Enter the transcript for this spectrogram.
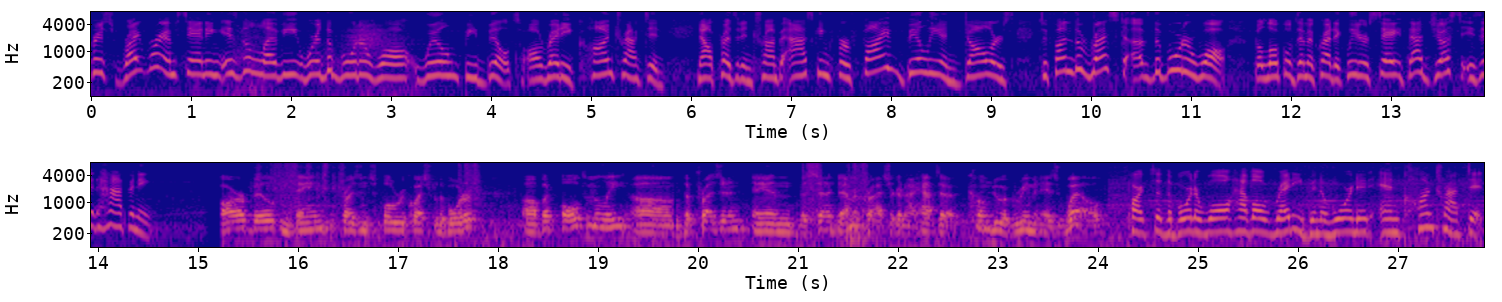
Chris, right where I'm standing is the levee where the border wall will be built, already contracted. Now, President Trump asking for $5 billion to fund the rest of the border wall. But local Democratic leaders say that just isn't happening. Our bill contains the president's full request for the border. Uh, but ultimately, um, the president and the Senate Democrats are going to have to come to agreement as well. Parts of the border wall have already been awarded and contracted.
